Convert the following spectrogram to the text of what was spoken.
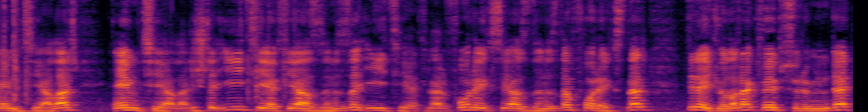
emtialar, emtialar. İşte ETF yazdığınızda ETF'ler, Forex yazdığınızda Forex'ler direkt olarak web sürümünde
